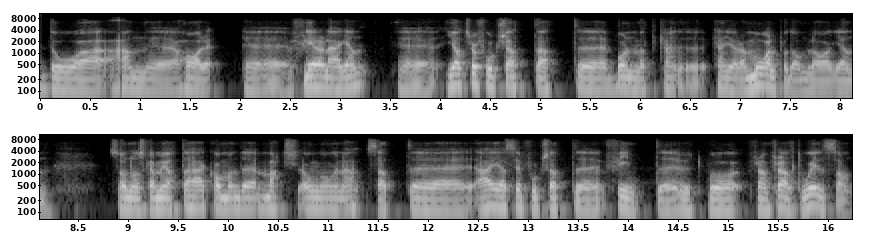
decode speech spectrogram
då han har Eh, flera lägen. Eh, jag tror fortsatt att eh, Bournemouth kan, kan göra mål på de lagen som de ska möta här kommande matchomgångarna. Så att eh, jag ser fortsatt eh, fint ut på framförallt Wilson.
